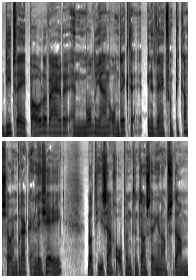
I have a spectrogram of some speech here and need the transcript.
die twee polen waren er. En Mondriaan ontdekte in het werk van Picasso en Braque en Leger... wat hij zag op een tentoonstelling in Amsterdam...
